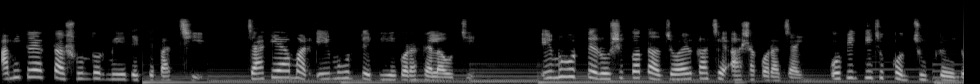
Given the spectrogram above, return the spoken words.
আমি তো একটা সুন্দর মেয়ে দেখতে পাচ্ছি, যাকে আমার এই মুহূর্তে বিয়ে করা ফেলা উচিত। এই মুহূর্তে রসিকতা জয়ের কাছে আশা করা যায়। কবির কিছুক্ষণ চুপ রইল।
